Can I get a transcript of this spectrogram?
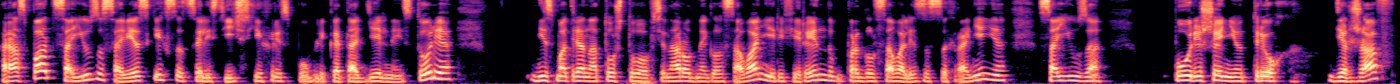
Распад Союза Советских Социалистических Республик. Это отдельная история. Несмотря на то, что всенародное голосование, референдум проголосовали за сохранение Союза по решению трех держав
